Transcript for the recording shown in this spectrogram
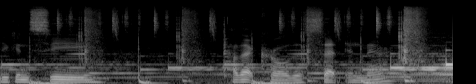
You can see how that curl is set in there.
